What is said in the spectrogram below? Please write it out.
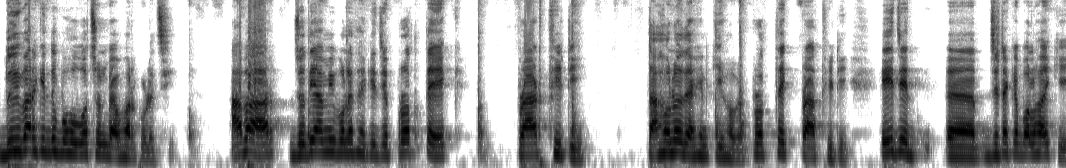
দুইবার কিন্তু বহু বচন ব্যবহার করেছি। আবার যদি আমি বলে থাকি যে প্রত্যেক প্রার্থীটি তাহলেও দেখেন কি হবে। প্রত্যেক প্রার্থীটি, এই যে যেটাকে বলা হয় কি,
